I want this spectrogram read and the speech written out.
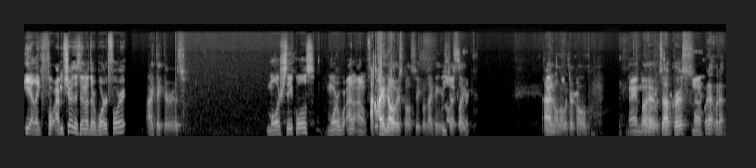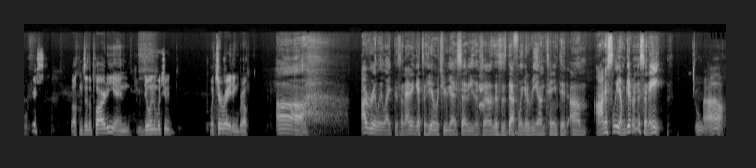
yeah like four I'm sure there's another word for it I think there is. more sequels more I don't I don't I don't know if it's called sequels. I think it's No, just like not. I don't know what they're called. I am But hey, what's up, Chris? Uh, What up? What up? Chris, welcome to the party and doing what you what's your rating bro Uh I really like this, and I didn't get to hear what you guys said either. So this is definitely going to be untainted. Um, honestly, I'm giving this an eight. Ooh. Oh,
